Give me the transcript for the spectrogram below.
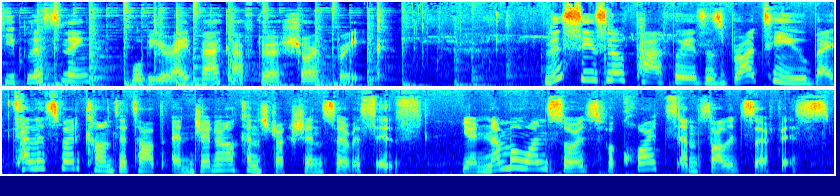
Keep listening. We'll be right back after a short break. This season of Pathways is brought to you by Teleswed Countertop and General Construction Services, your number one source for quartz and solid surface.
